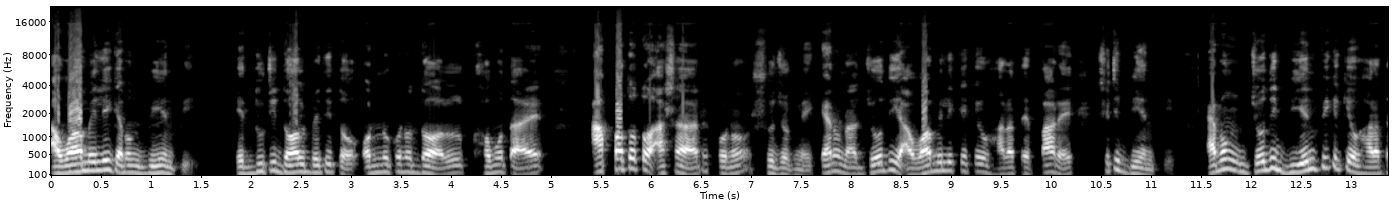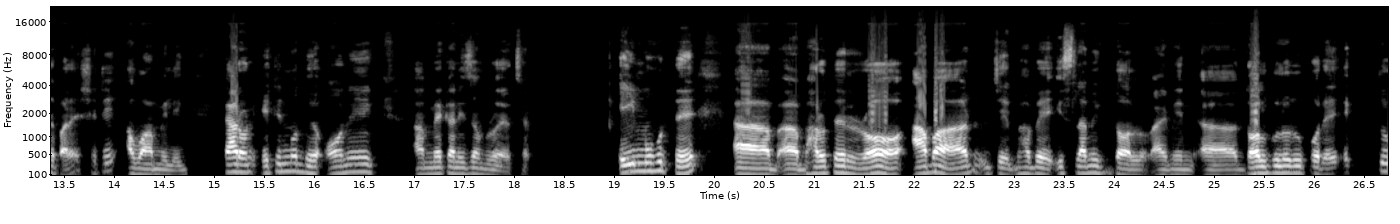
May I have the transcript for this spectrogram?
আওয়ামী লীগ এবং বিএনপি এই দুটি দল ব্যতীত অন্য কোনো দল ক্ষমতায় আপাতত আসার কোনো সুযোগ নেই। কেননা যদি আওয়ামী লীগকে কেউ হারাতে পারে, সেটি বিএনপি। এবং যদি বিএনপিকে কেউ হারাতে পারে, সেটি আওয়ামী লীগ। কারণ এটির মধ্যে অনেক মেকানিজম রয়েছে। এই মুহূর্তে ভারতের র আবার যেভাবে ইসলামিক দল, আই মিন দলগুলোর উপরে একটু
